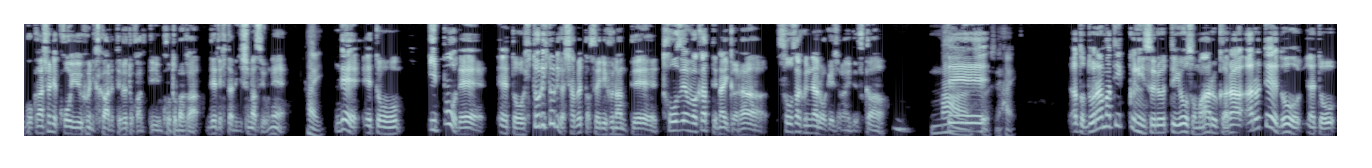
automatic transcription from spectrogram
五感書にはこういう風に書かれてるとかっていう言葉が出てきたりしますよね。はい。で、えっと、一方で、えっと、一人一人が喋ったセリフなんて、当然分かってないから、創作になるわけじゃないですか。まあ、そうでですね、はい。あと、ドラマティックにするっていう要素もあるから、ある程度、えっと、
